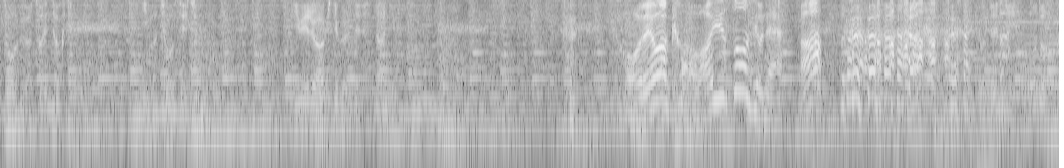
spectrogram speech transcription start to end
装備が足りなくてね。今調整中だ。キメルが来てくれて何よそれはかわいそうですよね。あ？拠点に戻ろうか。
